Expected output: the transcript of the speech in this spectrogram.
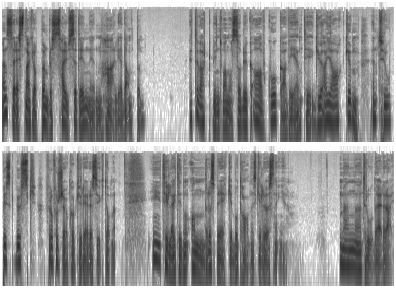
mens resten av kroppen ble sauset inn i den herlige dampen. Etter hvert begynte man også å bruke avkok av veden til guaiacum, en tropisk busk, for å forsøke å kurere sykdommen, i tillegg til noen andre spreke botaniske løsninger. Men eh, tro det eller ei,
